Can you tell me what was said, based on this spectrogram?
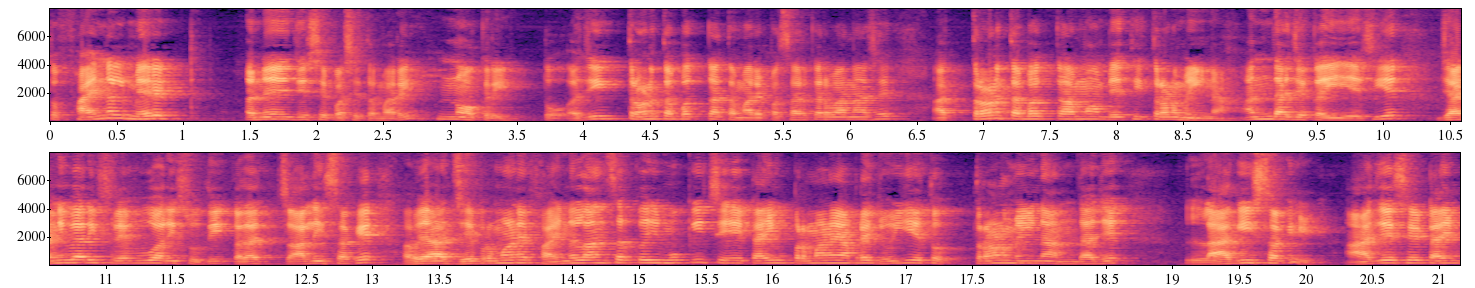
તો ફાઇનલ મેરિટ અને જે છે પછી તમારી નોકરી. તો હજી ત્રણ તબક્કા તમારે પસાર કરવાના છે. આ ત્રણ તબક્કામાં બેથી ત્રણ મહિના અંદાજે કહીએ છીએ. જાન્યુઆરી, ફેબ્રુઆરી સુધી કદાચ ચાલી શકે. હવે આ જે પ્રમાણે ફાઇનલ આન્સર કઈ મૂકી છે એ ટાઈમ પ્રમાણે આપણે જોઈએ તો ત્રણ મહિના અંદાજે લાગી શકે. આજે છે ટાઈમ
